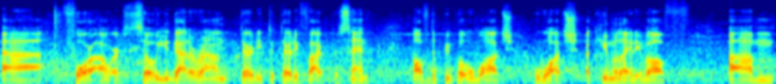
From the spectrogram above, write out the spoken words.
uh, four hours. So you got around 30 to 35 percent of the people who watch who watch a cumulative of um,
